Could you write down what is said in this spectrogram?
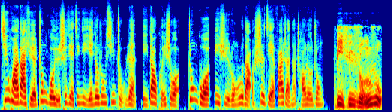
清华大学中国与世界经济研究中心主任李道奎说：“中国必须融入到世界发展的潮流中，必须融入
